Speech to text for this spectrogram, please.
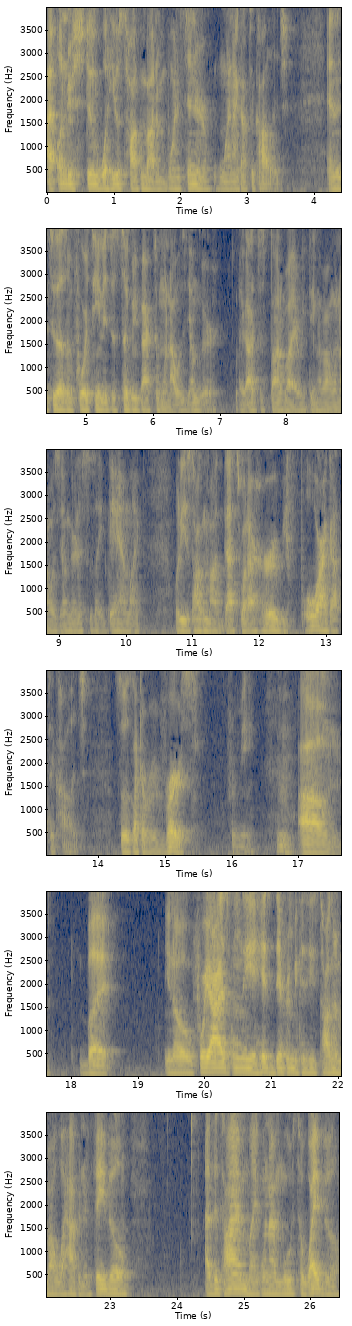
I understood what he was talking about in Born Sinner when I got to college. And in 2014, it just took me back to when I was younger. Like I just thought about everything about when I was younger, and it's just like, damn, like what he's talking about. That's what I heard before I got to college. So it's like a reverse for me. Hmm. Um, but you know, for your eyes only, it hits different because he's talking about what happened in Fayetteville. At the time, like when I moved to Whiteville,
